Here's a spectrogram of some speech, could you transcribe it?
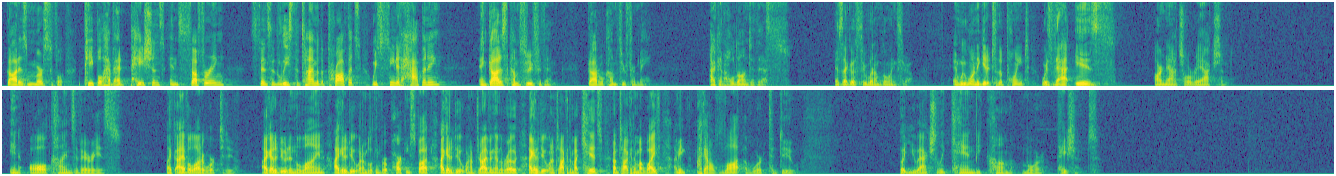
God is merciful. People have had patience in suffering since at least the time of the prophets. We've seen it happening, and God has come through for them. God will come through for me. I can hold on to this as I go through what I'm going through. And we want to get it to the point where that is our natural reaction in all kinds of areas. Like, I have a lot of work to do. I got to do it in the line. I got to do it when I'm looking for a parking spot. I got to do it when I'm driving on the road. I got to do it when I'm talking to my kids, I'm talking to my wife. I mean, I got a lot of work to do. But you actually can become more patient.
